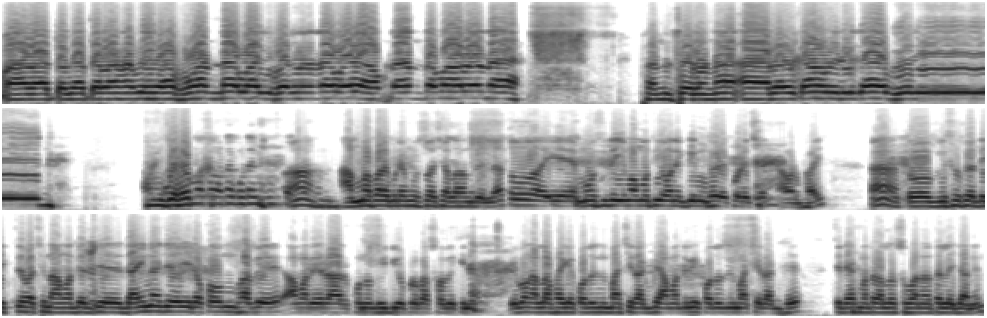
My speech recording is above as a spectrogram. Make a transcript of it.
মারাত্মক আতালানা আম্মা পাড়া হ্যাঁ, আছে। আলহামদুলিল্লাহ। তো মসজিদে ইমামতি অনেকদিন ধরে করেছেন আমার ভাই। হ্যাঁ তো বিশেষ করে দেখতে পাচ্ছেন আমাদের যে যাই না যে এরকম ভাবে আমাদের আর কোনো ভিডিও প্রকাশ হবে কিনা। এবং আল্লাহ ভাইকে কতদিন বাঁচিয়ে রাখবে আমাদেরকে কতদিন বাঁচিয়ে রাখবে সেটা একমাত্র আল্লাহ সুবাহ জানেন।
